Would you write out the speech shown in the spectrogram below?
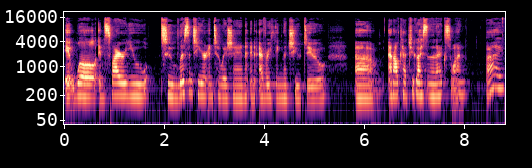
it will inspire you to listen to your intuition in everything that you do. Um, and I'll catch you guys in the next one. Bye.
